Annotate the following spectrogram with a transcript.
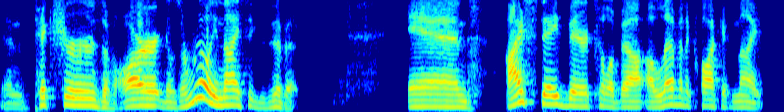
and pictures of art. And it was a really nice exhibit. And I stayed there till about 11 o'clock at night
